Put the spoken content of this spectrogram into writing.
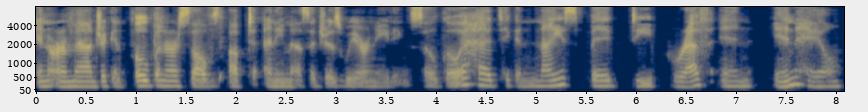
in our magic and open ourselves up to any messages we are needing. So go ahead, take a nice big deep breath in, inhale.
